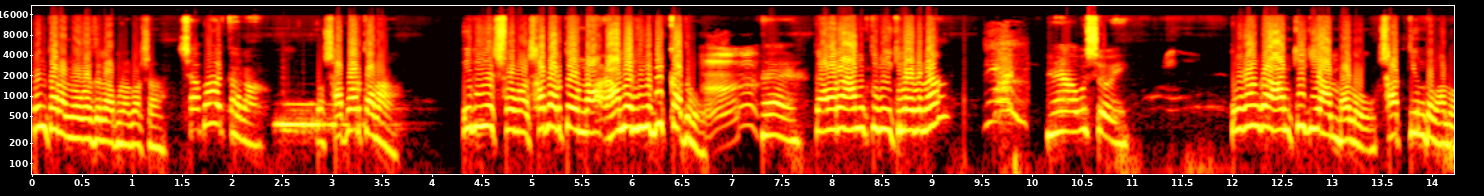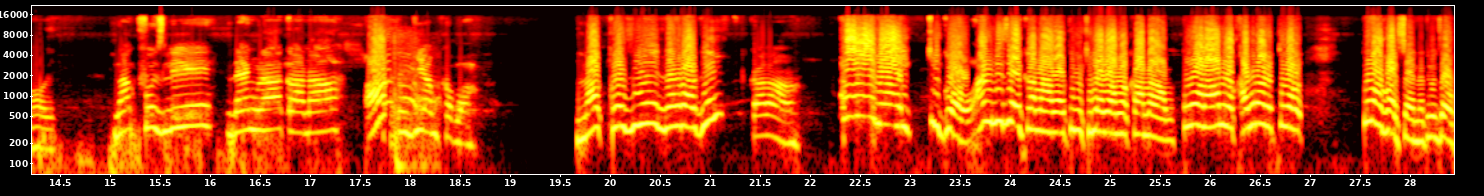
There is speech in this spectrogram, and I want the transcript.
কোন থানা নওগাঁ জেলা আপনার বাসা? সাপাহার থানা। ও সাপার থানা। এদিকে সাপার তো না- আমের জন্য বিখ্যাত। হ্যাঁ। তা আমার আম তুমি খিলাবে না? হ্যাঁ অবশ্যই। তো ওখানকার আম কি কি আম ভালো? স্বাদ কি আমটা ভালো হয়? নাক ফজলি ল্যাংড়া কানা। আর তুমি কি আম খাবা? নাক ফেজি নেংরা কি? কানা। ভাই কি গো আমি নিজে কানা আবার তুমি খিলাবে আমার কানা তোমার আম খাব না তোমার তোমার চাই না তুমি যাও।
